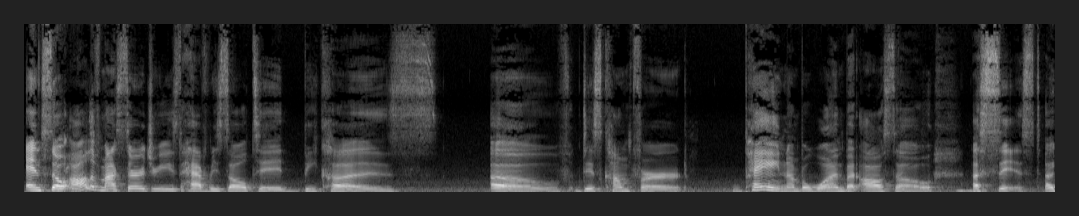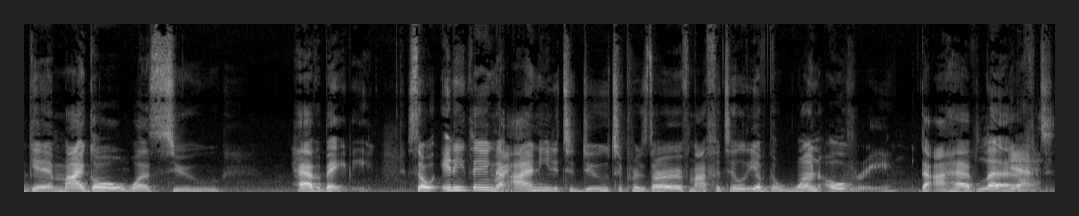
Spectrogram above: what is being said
and so all of my surgeries have resulted because of discomfort pain number one but also assist again my goal was to have a baby so anything right. that i needed to do to preserve my fertility of the one ovary that i have left yes.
